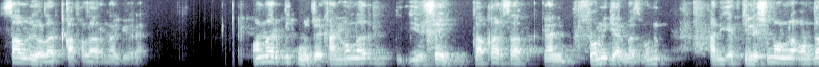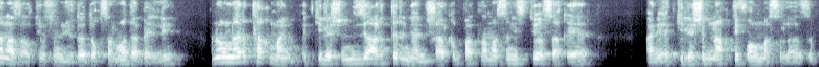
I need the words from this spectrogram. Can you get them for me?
Sallıyorlar kafalarına göre. Onlar bitmeyecek. Hani onları şey takarsak yani sonu gelmez bunun. Hani etkileşimi onla- ondan azaltıyorsunuz %90 o da belli. Hani onları takmayın. Etkileşiminizi arttırın yani şarkı patlamasını istiyorsak eğer Hani etkileşimin aktif olması lazım.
